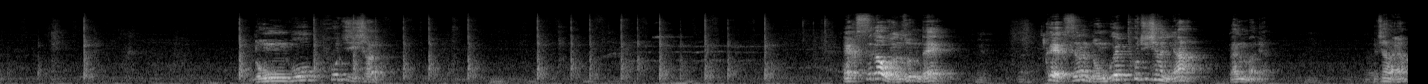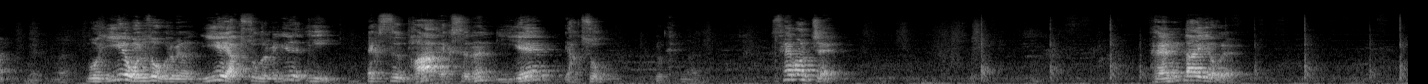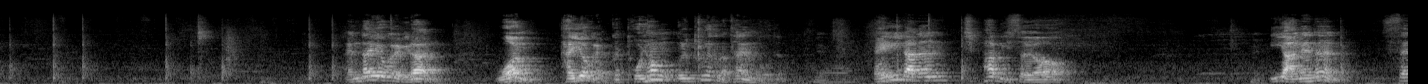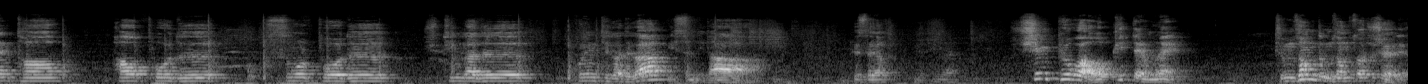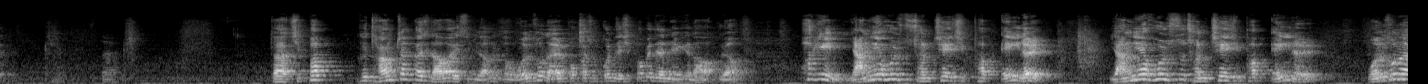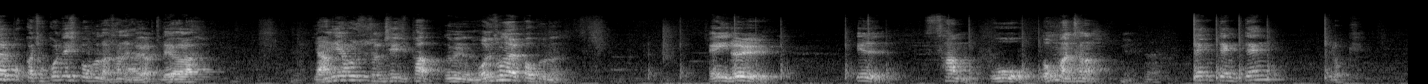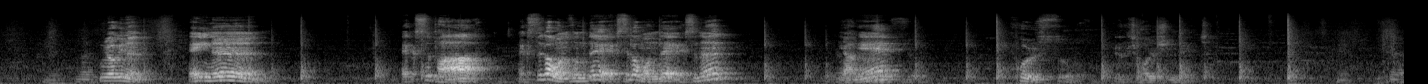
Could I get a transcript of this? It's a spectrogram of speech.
농구 포지션. x가 원소인데 그 x는 농구의 포지션이야 라는 말이야. 괜찮아요? 뭐 2의 원소 그러면 2의 약수 그러면 1, 2 x 바 x는 2의 약수 이렇게. 세 번째 벤 다이어그 벤 다이어그램이란 원 다이어그램 그러니까 도형을 통해서 나타내는 거거든 A라는 집합이 있어요 이 안에는 center, power forward, small forward, shooting guard, 포인트가드가 있습니다 됐어요? 네. 쉼표가 없기 때문에 듬성듬성 써주셔야 돼요. 네. 자, 집합 그 다음 장까지 나와 있습니다. 그래서 원소 나열법과 조건제 시법에 대한 얘기가 나왔고요. 확인 양의 홀수 전체의 집합 A를 양의 홀수 전체의 집합 A를 원소 나열법과 조건제 시법으로 나타내요. 내어라. 양의 홀수 전체의 집합 그러면 원소 나열법으로는 A를 1, 3, 5 너무 많잖아. 네. 땡땡땡 이렇게. 네. 그럼 여기는 A는 X 바 X가 원소인데 X가 뭔데 X는 양의 홀수 이렇게 적어주시면 되겠죠. 네.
